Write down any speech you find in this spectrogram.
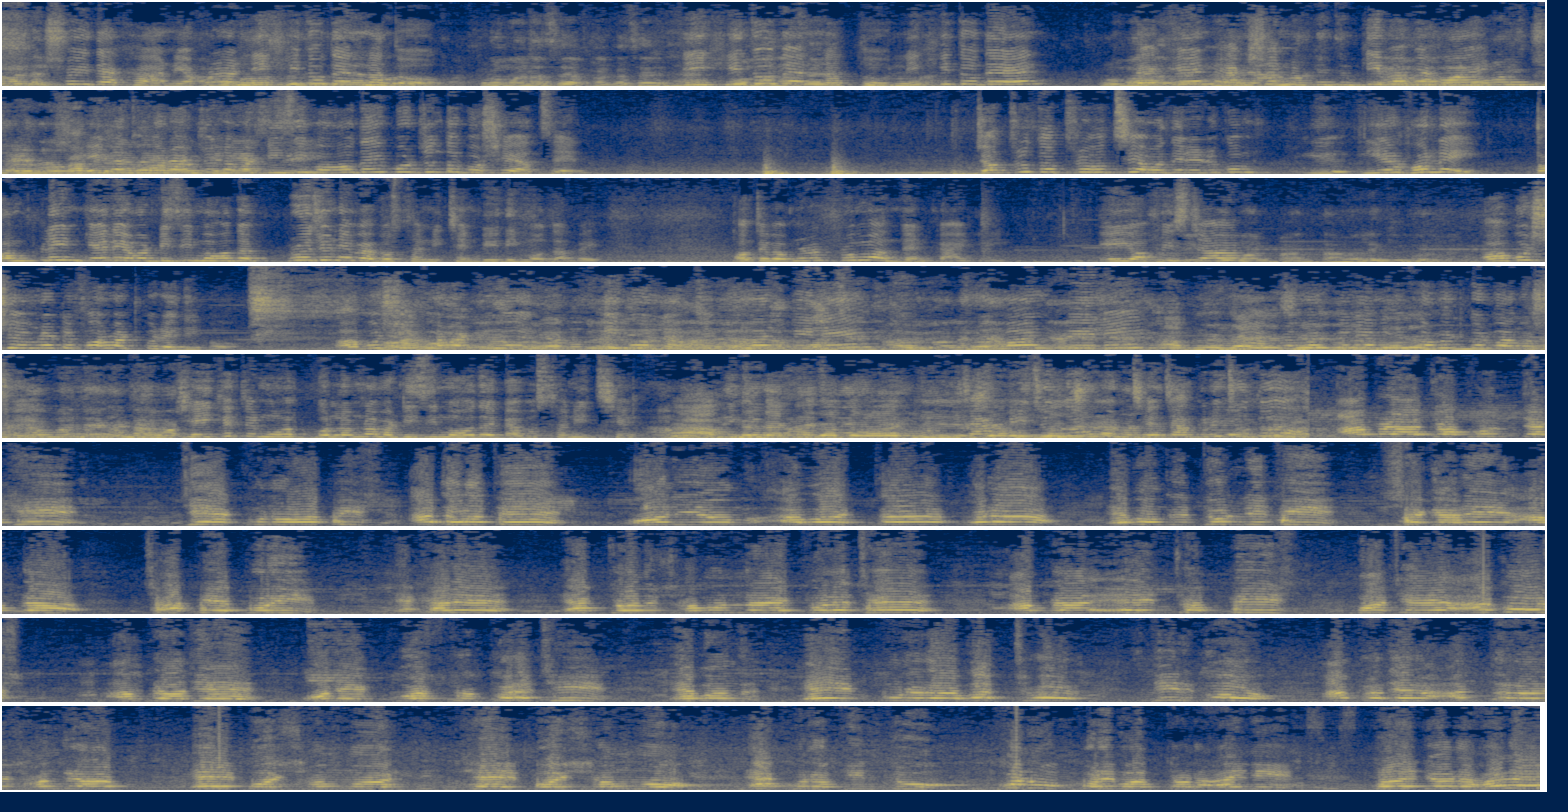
অবশ্যই দেখান আপনারা লিখিত দেন না তো। প্রমাণ আছে আপনার কাছে লিখিত দেন না তো লিখিত দেন দেখেন অ্যাকশন কীভাবে হয়। এটা ধরার জন্য ডিসি মহোদয় পর্যন্ত বসে আছেন। যত্রতত্র হচ্ছে আমাদের এরকম ইয়ে হলেই কমপ্লেন গেলে আমার ডিসি মহোদয় প্রয়োজনীয় ব্যবস্থা নিচ্ছেন বিধি মোতাবেক। অতএব আপনারা প্রমাণ দেন কাইন্ডলি এই অফিসটা অবশ্যই আমরা একটা ফরওয়ার্ড করে দিব। অবশ্যই ফরওয়ার্ড কি বললাম? যে প্রমাণ পেলে প্রমাণ পেলে না, প্রমাণ পেলে আমি ফরওয়ার্ড করব অবশ্যই। সেই ক্ষেত্রে বললাম না আমার ডিজি মহোদয় ব্যবস্থা নিচ্ছে। আপনি ব্যক্তিগতভাবে কি চাকরিচ্যুত করছে চাকরিচ্যুত আমরা যখন দেখি যে কোনো অফিস আদালতে অনিয়ম অবস্থা করা এবং দুর্নীতি সেখানে আমরা ঝাঁপিয়ে পড়ি। এখানে একজন সমন্বয়ক বলেছে, আমরা এই চব্বিশ পাঁচই আগস্ট আমরা যে অনেক কষ্ট করেছি এবং এই পনেরো বছর দীর্ঘ আমাদের আন্দোলন সংগ্রাম, এই বৈষম্য, সেই বৈষম্য এখনও কিন্তু কোনো পরিবর্তন হয়নি। প্রয়োজন হলে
